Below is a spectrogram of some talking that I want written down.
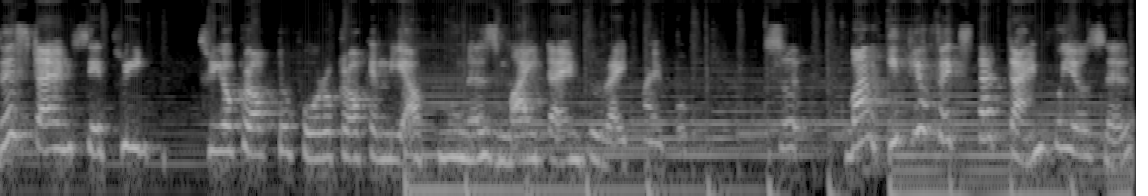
this time, say three three o'clock to four o'clock in the afternoon is my time to write my book. So, one, if you fix that time for yourself,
